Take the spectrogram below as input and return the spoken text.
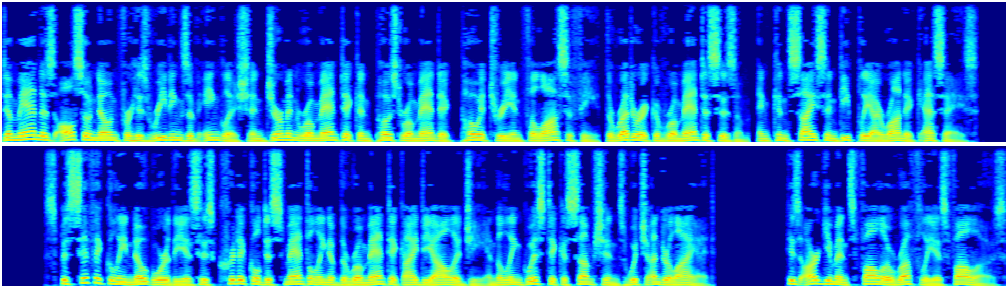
De Man is also known for his readings of English and German Romantic and post-Romantic poetry and philosophy the rhetoric of Romanticism, and concise and deeply ironic essays. Specifically noteworthy is his critical dismantling of the Romantic ideology and the linguistic assumptions which underlie it. His arguments follow roughly as follows.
